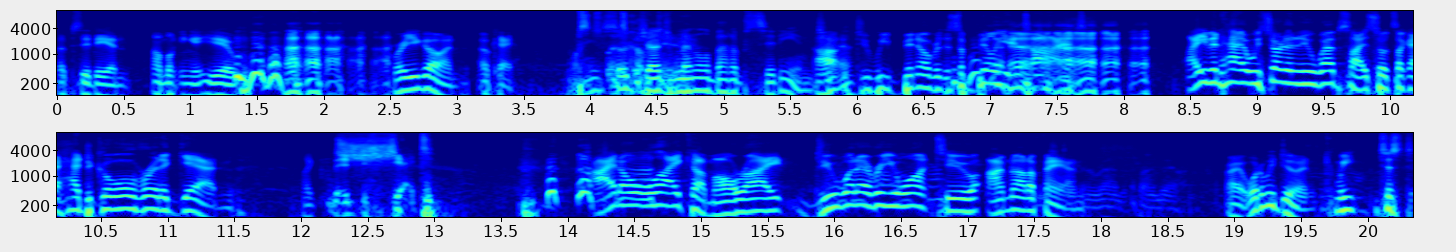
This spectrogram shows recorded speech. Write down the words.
Obsidian, I'm looking at you. Where are you going? Okay. Why are you so judgmental about Obsidian, Uh, dude, we've been over this a billion times. I even had we started a new website, so it's like I had to go over it again. Like shit. I don't like them. All right, do whatever you want to. I'm not a fan. Around to find out. All right, what are we doing? Can we just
